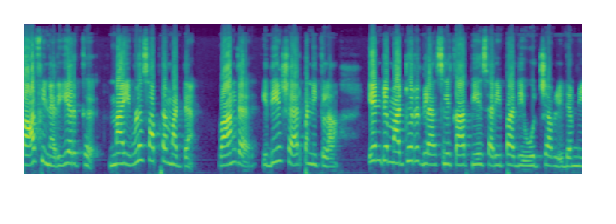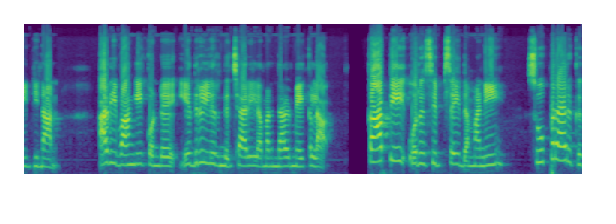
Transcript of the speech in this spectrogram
காஃபி நிறைய இருக்கு நான் இவ்வளோ சாப்பிட மாட்டேன். வாங்க இதையே ஷேர் பண்ணிக்கலாம் என்று மற்றொரு கிளாஸில் காப்பியை சரிபாதி ஊற்றி அவளிடம் நீட்டினான். அதை வாங்கி கொண்டு எதிரில் இருந்த சேரில் அமர்ந்தாள் மேகலா. காப்பி ஒரு சிப் செய்த மணி சூப்பரா இருக்கு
